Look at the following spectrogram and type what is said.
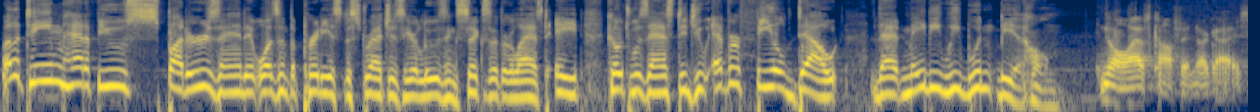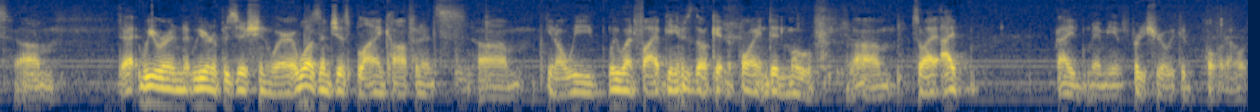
Well, the team had a few sputters, and it wasn't the prettiest of stretches here, losing six of their last eight. Coach was asked, Did you ever feel doubt that maybe we wouldn't be at home? No, I was confident in our guys. Um, that we were in we were in a position where it wasn't just blind confidence. Um, you know, we, we went five games without getting a point and didn't move. Um, so I, I, I, I mean, I was pretty sure we could pull it out.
